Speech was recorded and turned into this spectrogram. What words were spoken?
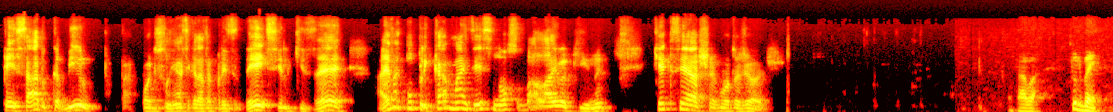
quem sabe, o Camilo pode sonhar ser candidato a presidente, se ele quiser. Aí vai complicar mais esse nosso balaio aqui, né? O que, é que você acha, Walter Jorge? Tá, tudo bem.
